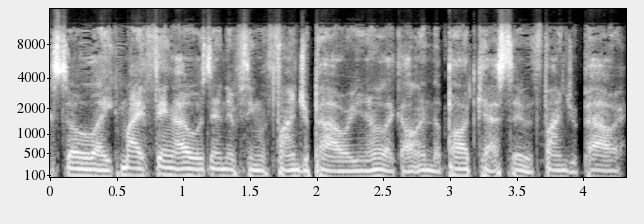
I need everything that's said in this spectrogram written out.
so like my thing, I always end everything with find your power, you know, like I'll end the podcast today with find your power.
